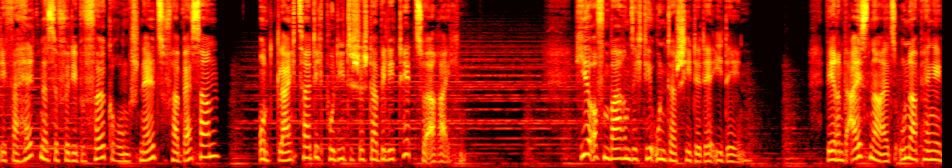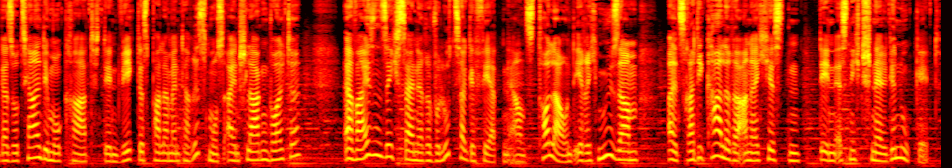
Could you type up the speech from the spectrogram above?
die Verhältnisse für die Bevölkerung schnell zu verbessern und gleichzeitig politische Stabilität zu erreichen. Hier offenbaren sich die Unterschiede der Ideen. Während Eisner als unabhängiger Sozialdemokrat den Weg des Parlamentarismus einschlagen wollte, erweisen sich seine Revoluzergefährten Ernst Toller und Erich Mühsam als radikalere Anarchisten, denen es nicht schnell genug geht.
